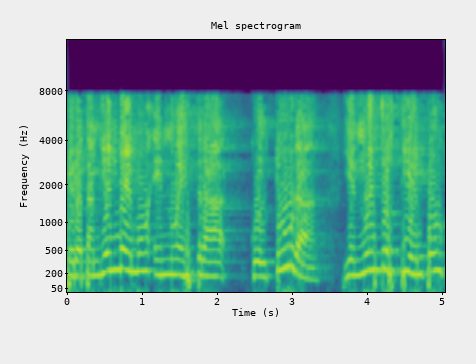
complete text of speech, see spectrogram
Pero también vemos en nuestra cultura y en nuestros tiempos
